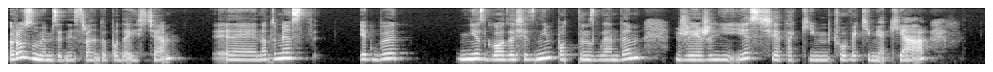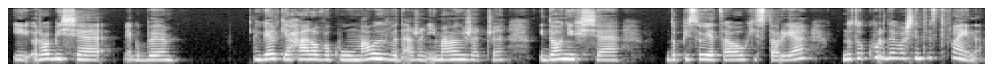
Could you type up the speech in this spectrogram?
rozumiem z jednej strony to podejście, e, natomiast jakby nie zgodzę się z nim pod tym względem, że jeżeli jest się takim człowiekiem jak ja i robi się jakby wielkie halo wokół małych wydarzeń i małych rzeczy i do nich się dopisuje całą historię, no to kurde, właśnie to jest fajne.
